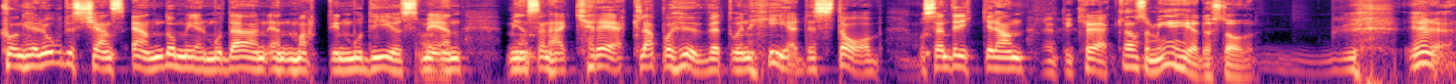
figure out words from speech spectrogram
kung Herodes känns ändå mer modern än Martin Modéus med, en, med en sån här kräkla på huvudet och en herdestav. Och sen dricker han, Det är inte kräklan som är hedersstaven. är det?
